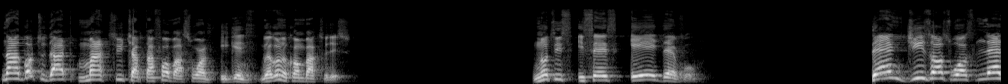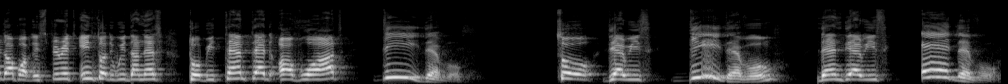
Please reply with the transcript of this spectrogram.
Now, go to that Matthew chapter 4, verse 1 again. We're going to come back to this. Notice it says, a devil. Then Jesus was led up of the Spirit into the wilderness to be tempted of what? The devil. So there is the devil, then there is a devil.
